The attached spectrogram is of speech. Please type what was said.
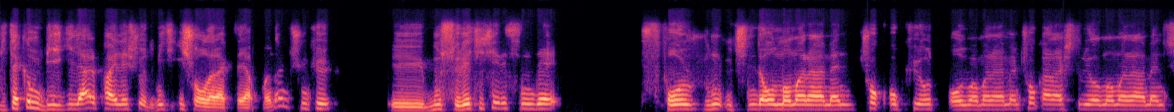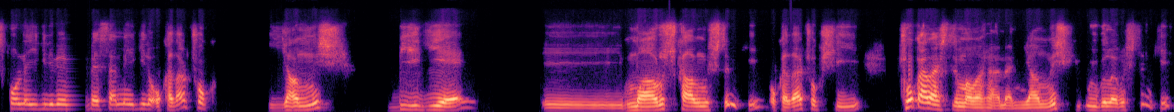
bir takım bilgiler paylaşıyordum. Hiç iş olarak da yapmadan. Çünkü e, bu süreç içerisinde sporun içinde olmama rağmen, çok okuyor olmama rağmen, çok araştırıyor olmama rağmen sporla ilgili ve beslenme ilgili o kadar çok yanlış bilgiye e, maruz kalmıştım ki o kadar çok şeyi çok araştırmama rağmen yanlış uygulamıştım ki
